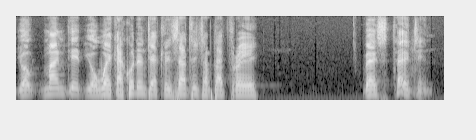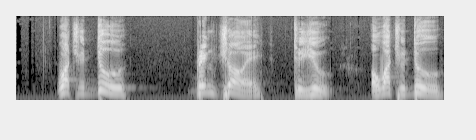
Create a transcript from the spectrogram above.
your mandate, your work, according to Ecclesiastes chapter 3, verse 13. What you do bring joy to you, or what you do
